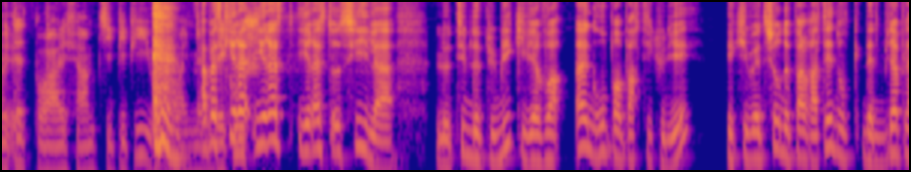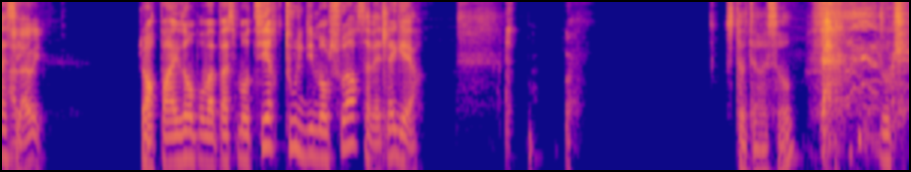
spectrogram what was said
Peut-être pour aller faire un petit pipi ou ah parce des qu'il re- couches. il reste il reste aussi la le type de public qui vient voir un groupe en particulier et qui veut être sûr de pas le rater donc d'être bien placé Ah bah oui. Genre, par exemple, on va pas se mentir, tout le dimanche soir, ça va être la guerre. C'est intéressant. donc,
